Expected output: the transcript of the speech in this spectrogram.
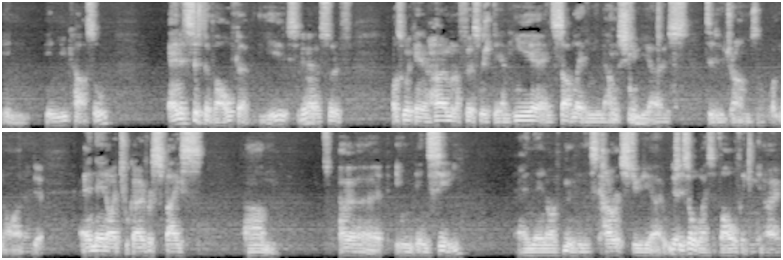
in in Newcastle, and it's just evolved over the years. You Yeah. I was sort of I was working at home when I first moved down here, and subletting in other studios to do drums and whatnot. And, Yeah. and then I took over a space um, uh, in in city, and then I've moved into this current studio, which Yeah. is always evolving. You know,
